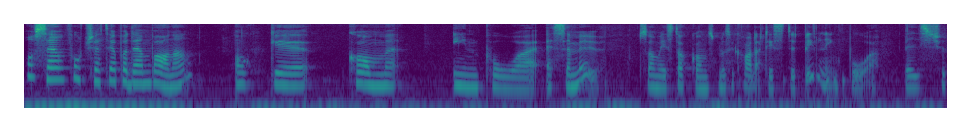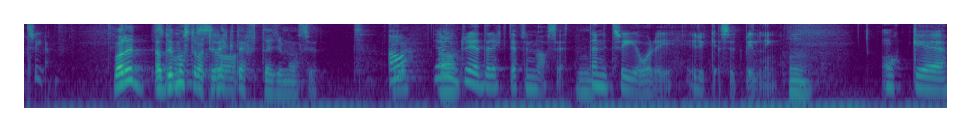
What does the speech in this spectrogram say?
Och sen fortsatte jag på den banan och eh, kom in på SMU som är Stockholms musikalartistutbildning på Base 23. Var det, ja, det måste varit också- direkt efter gymnasiet? Ja, Eller? jag Ja. gjorde det direkt efter gymnasiet. Mm. Den är treårig yrkesutbildning. Mm. Och eh,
